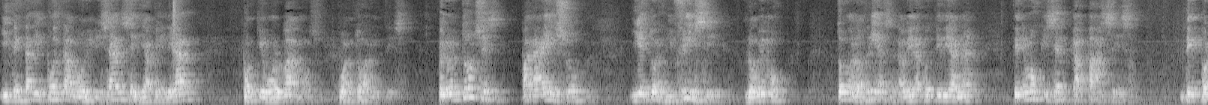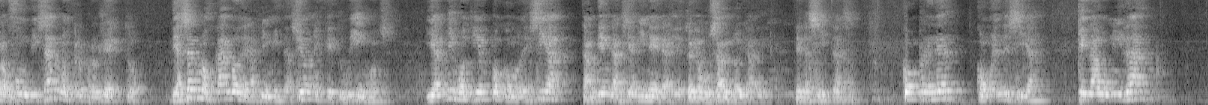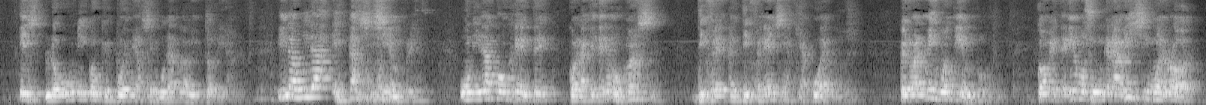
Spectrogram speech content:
y que está dispuesta a movilizarse y a pelear porque volvamos cuanto antes. Pero entonces, para eso, y esto es difícil, lo vemos todos los días en la vida cotidiana, tenemos que ser capaces de profundizar nuestro proyecto de hacernos cargo de las limitaciones que tuvimos y al mismo tiempo, como decía también García Linera, y estoy abusando ya de, de las citas, comprender, como él decía, que la unidad es lo único que puede asegurar la victoria. Y la unidad es casi siempre unidad con gente con la que tenemos más diferencias que acuerdos. Pero al mismo tiempo cometeríamos un gravísimo error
